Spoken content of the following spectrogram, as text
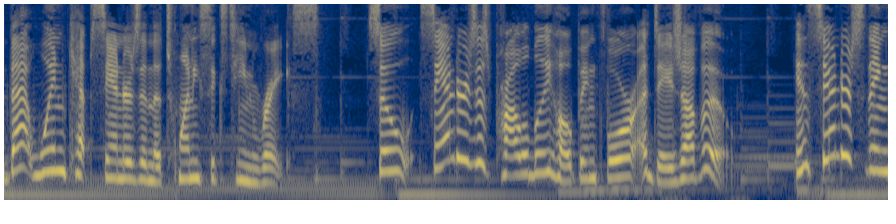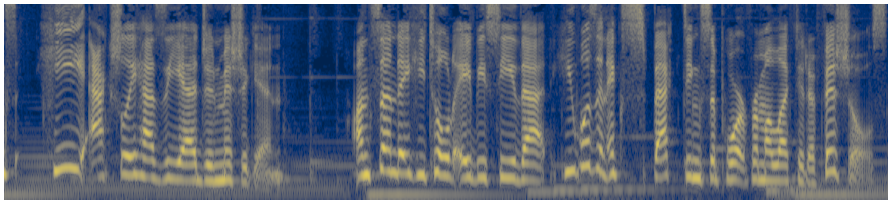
that win kept Sanders in the 2016 race. So Sanders is probably hoping for a deja vu. And Sanders thinks he actually has the edge in Michigan. On Sunday, he told ABC that he wasn't expecting support from elected officials,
